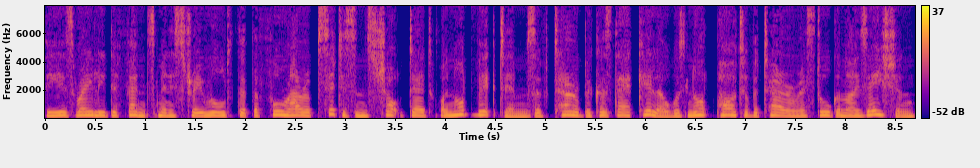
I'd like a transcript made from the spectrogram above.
the Israeli Defense Ministry ruled that the four Arab citizens shot dead were not victims of terror because their killer was not part of a terrorist organization,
